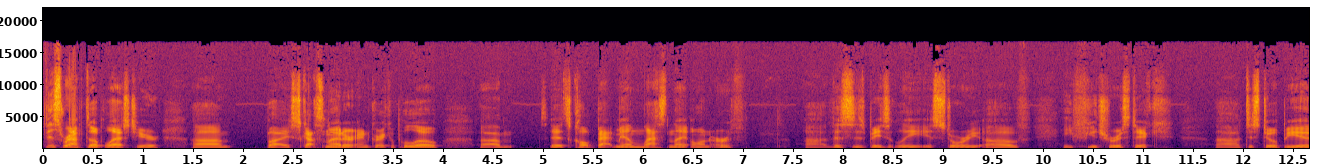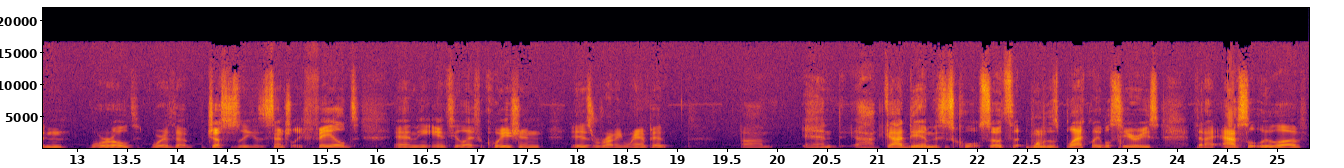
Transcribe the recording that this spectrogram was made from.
This wrapped up last year um, by Scott Snyder and Greg Capullo. Um, it's called Batman Last Knight on Earth. Uh, this is basically a story of a futuristic uh, dystopian world where the Justice League has essentially failed and the anti life equation is running rampant. Um, and uh, goddamn, this is cool. So it's one of those black label series that I absolutely love.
